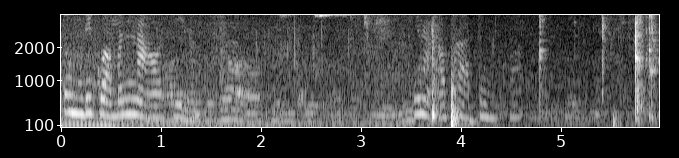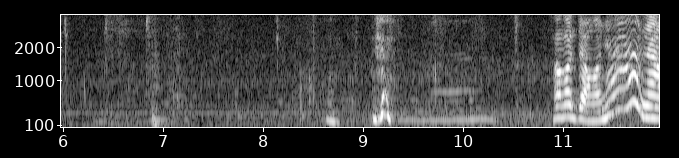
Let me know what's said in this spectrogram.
ตุ่มดีกว่ามันหนาวสิเนี่ยเอาผ่าตุ่มครับเขาก็จ่องกันเนา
